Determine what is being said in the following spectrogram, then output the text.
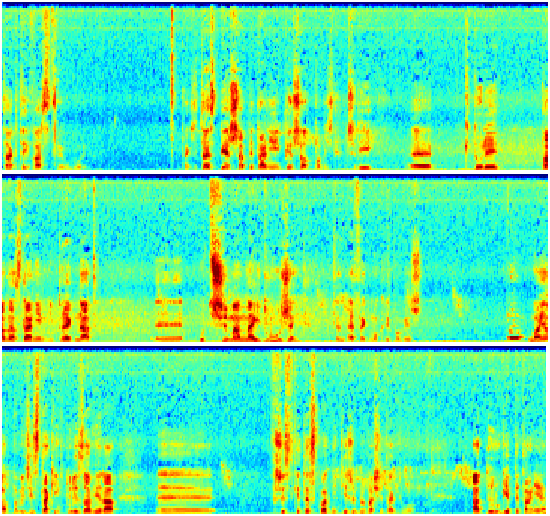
tak, tej warstwy u góry. Także to jest pierwsze pytanie i pierwsza odpowiedź. Czyli e, który Pana zdaniem impregnat e, utrzyma najdłużej ten efekt mokrej powierzchni? No, moja odpowiedź jest taki, który zawiera e, wszystkie te składniki, żeby właśnie tak było. A drugie pytanie?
